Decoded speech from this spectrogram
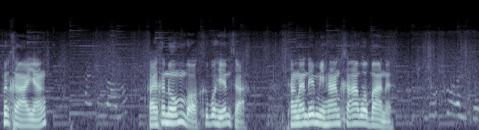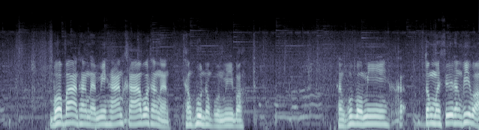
เพิ่อนขายหยังขายขนมขายขนมบ่คือบ่เห็นซะ ทางนั้นได้มีหานค้าบ่บ้านน่ะดูขึ้นสิบ่บ้านทางนั้นมีหานค้าบ่ทางนั้นทางพุ่นทางพุ่นมีบ่คุณบุ้มทางพุ่นบ่มีต้องมาซื้อทางพี่บ่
